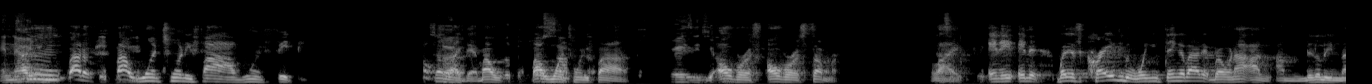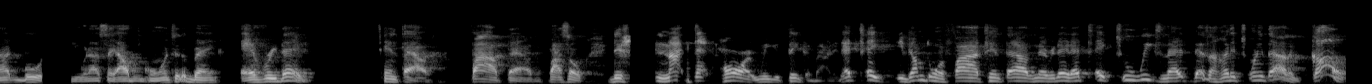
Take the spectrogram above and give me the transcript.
And now you Mm, about a, about 125, 150. Something like that. About about 125. Crazy. Yeah, over a, over a summer. Like and it, and it but it's crazy, but when you think about it, bro, and I, I I'm literally not bull you when I say I was going to the bank every day, 10,000, 5,000. So this not that hard when you think about it. That take if I'm doing five, 10,000 every day, that take two weeks and that that's 120,000 gone.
